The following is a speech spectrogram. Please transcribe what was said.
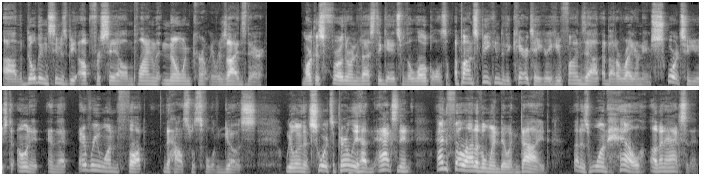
Uh, the building seems to be up for sale, implying that no one currently resides there. Marcus further investigates with the locals. Upon speaking to the caretaker, he finds out about a writer named Schwartz who used to own it and that everyone thought the house was full of ghosts. We learn that Schwartz apparently had an accident and fell out of a window and died. That is one hell of an accident.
